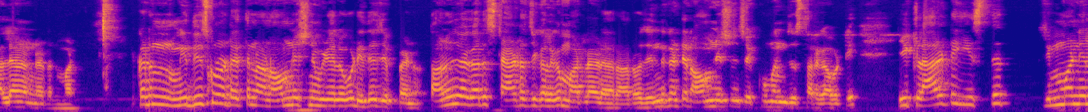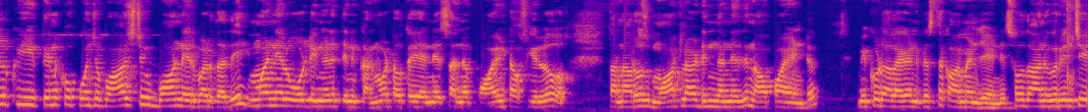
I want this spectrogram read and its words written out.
కళ్యాణ్ అన్నాడు అనమాట ఇక్కడ మీరు తీసుకున్నట్టయితే నా నామినేషన్ వీడియోలో కూడా ఇదే చెప్పాను. తనుజ గారు స్ట్రాటజికల్గా మాట్లాడారు ఆ రోజు. ఎందుకంటే నామినేషన్స్ ఎక్కువ మంది చూస్తారు కాబట్టి. ఈ క్లారిటీ ఇస్తే ఇమ్మాన్యుల్కి ఈ తినకు కొంచెం పాజిటివ్ బాండ్ ఏర్పడుతుంది. ఇమ్మాన్యుల్ ఓటింగ్ అనేది తిని కన్వర్ట్ అవుతాయి అనేసి అనే పాయింట్ ఆఫ్ వ్యూలో తను ఆ రోజు మాట్లాడింది అనేది నా పాయింట్ మీకు కూడా అలాగే అనిపిస్తే కామెంట్ చేయండి. సో దాని గురించి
